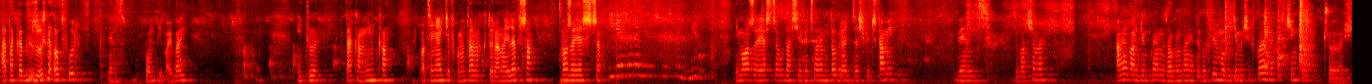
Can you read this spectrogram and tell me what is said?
a taka duży otwór, więc pompi bye bye. I tu taka minka. Oceniajcie w komentarzach, która najlepsza. Może jeszcze I może jeszcze uda się wieczorem dograć ze świeczkami, więc zobaczymy. A my Wam dziękujemy za oglądanie tego filmu. Widzimy się w kolejnych odcinkach. Cześć.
